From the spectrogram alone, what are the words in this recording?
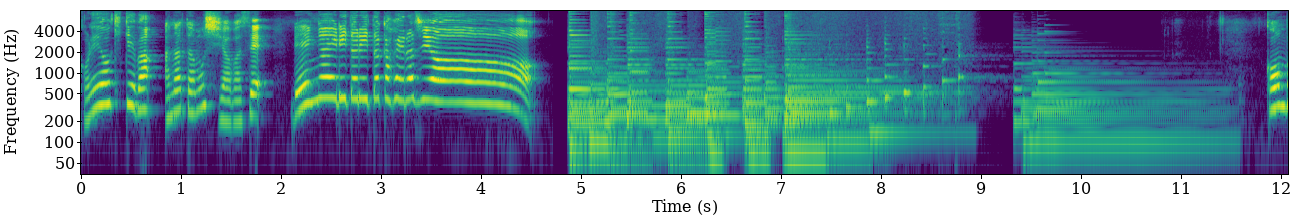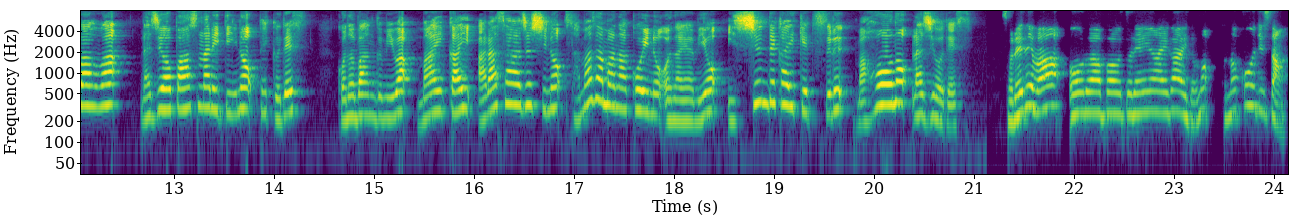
これを聞けばあなたも幸せ。恋愛リトリートカフェラジオこんばんは、ラジオパーソナリティのペクです。この番組は毎回アラサー女子の様々な恋のお悩みを一瞬で解決する魔法のラジオです。それでは、オールアバウト恋愛ガイドのこのコージさん、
